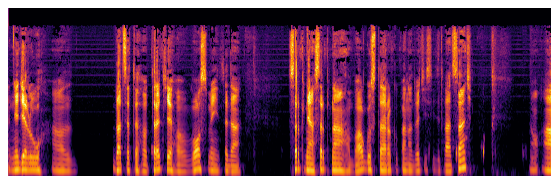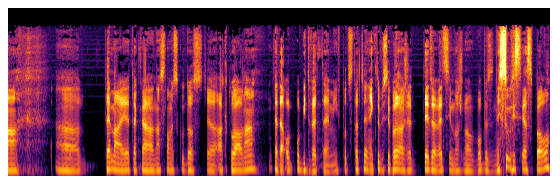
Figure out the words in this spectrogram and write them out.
nedelu 23.8. teda srpňa, srpna alebo augusta roku pána 2020. No a, a téma je taká na Slovensku dosť e, aktuálna teda ob, obidve témy v podstate. Niekto by si povedal, že tie dve veci možno vôbec nesúvisia spolu,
